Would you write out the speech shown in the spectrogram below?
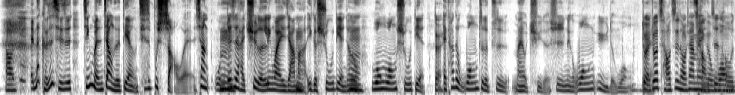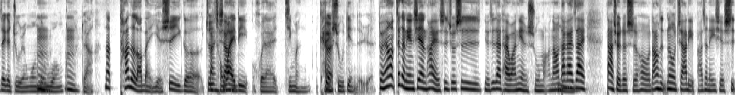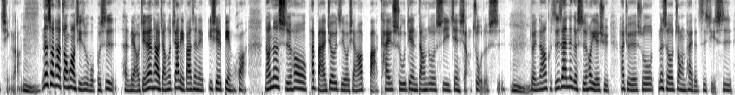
好，哎，那可是其实金门这样子的店其实不少哎，像我们这次还去了另外一家嘛，一个书店叫做。嗡嗡书店，对，哎，它的“嗡”这个字蛮有趣的，是那个翁玉的“翁”，对，就是草字头下面一个“翁”，这个主人翁的“翁”，嗯，对啊。那他的老板也是一个，就是从外地回来金门开书店的人，对。然后这个年轻人他也是，就是也是在台湾念书嘛，然后大概在。大学的时候，当时那时候家里发生了一些事情啦。嗯，那时候他的状况其实我不是很了解，但是他有讲说家里发生了一些变化。然后那时候他本来就一直有想要把开书店当做是一件想做的事。嗯，对。然后可是，在那个时候，也许他觉得说那时候状态的自己是。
